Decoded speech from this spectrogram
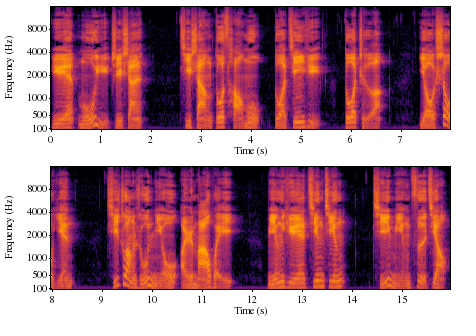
曰母语之山。其上多草木，多金玉，多者，有兽焉。其状如牛而马尾，名曰京京。其名自叫。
